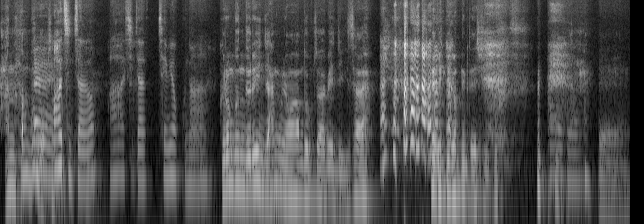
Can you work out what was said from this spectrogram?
단 한 분도 네. 없어요. 아 진짜요? 아 진짜 재미없구나. 그런 분들이 이제 한국 영화 감독 조합에 이제 이사 이론이 되시고. 아이고. 예.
